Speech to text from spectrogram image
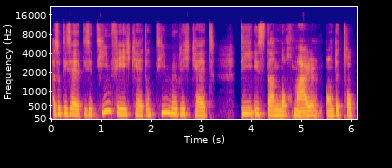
Also diese, diese Teamfähigkeit und Teammöglichkeit, die ist dann nochmal on the top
